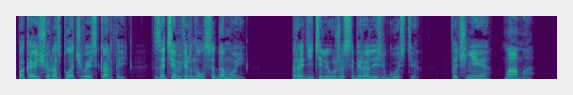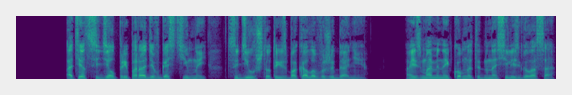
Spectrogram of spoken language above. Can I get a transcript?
пока еще расплачиваясь картой. Затем вернулся домой. Родители уже собирались в гости. Точнее, мама. Отец сидел при параде в гостиной, цедил что-то из бокала в ожидании. А из маминой комнаты доносились голоса.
